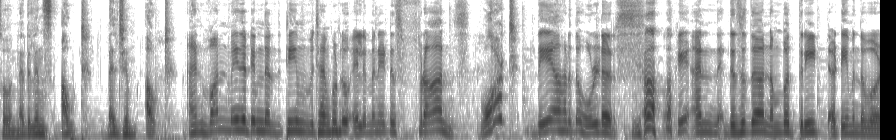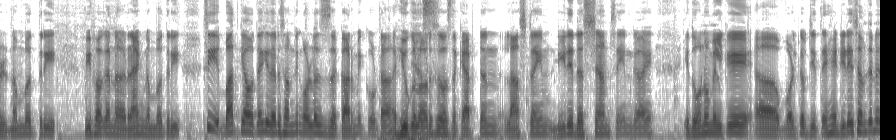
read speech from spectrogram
so Netherlands out Belgium out. And one major team that the team which I'm going to eliminate is France. What? They are the holders. Yeah. Okay. And this is the number three uh, team in the world. Number three. FIFA का रैंक नंबर थ्री सी बात क्या होता है कि there is something called as karmic quota Hugo Lloris was the captain last time Didier Deschamps same guy ये दोनों मिलके वर्ल्ड कप जीते हैं। डीडे समझे ना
